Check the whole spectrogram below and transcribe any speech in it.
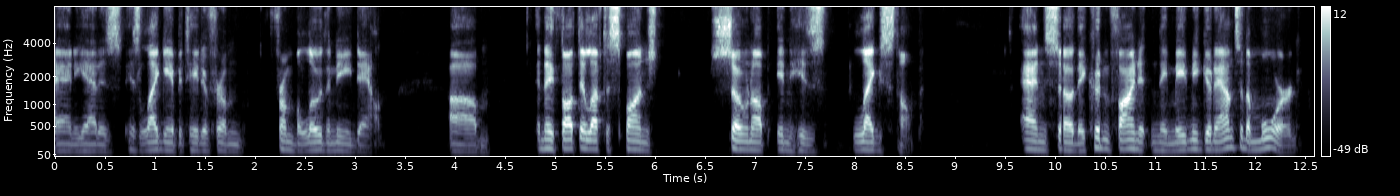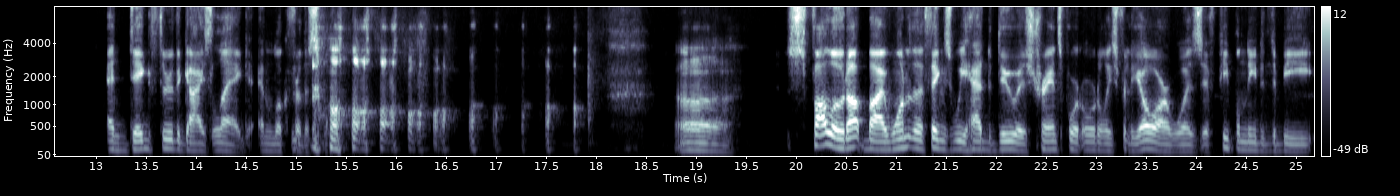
and he had his, his leg amputated from from below the knee down. Um, and they thought they left a sponge sewn up in his leg stump. And so they couldn't find it. And they made me go down to the morgue and dig through the guy's leg and look for the sponge. uh, followed up by one of the things we had to do as transport orderlies for the OR was if people needed to be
